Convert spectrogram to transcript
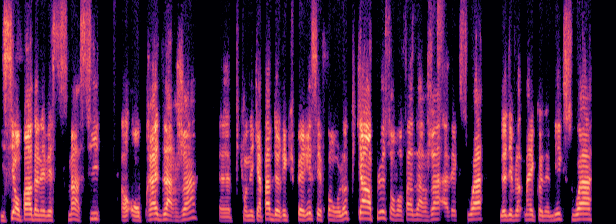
ici, on parle d'un investissement. Si on prête de l'argent, euh, puis qu'on est capable de récupérer ces fonds-là, puis qu'en plus, on va faire de l'argent avec soit le développement économique, soit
